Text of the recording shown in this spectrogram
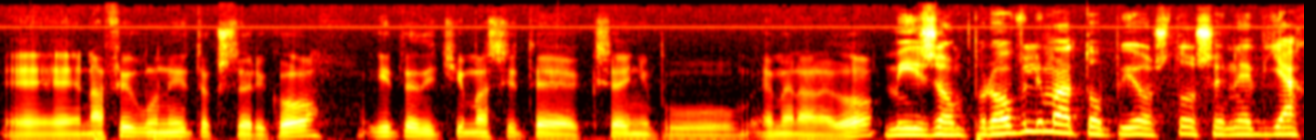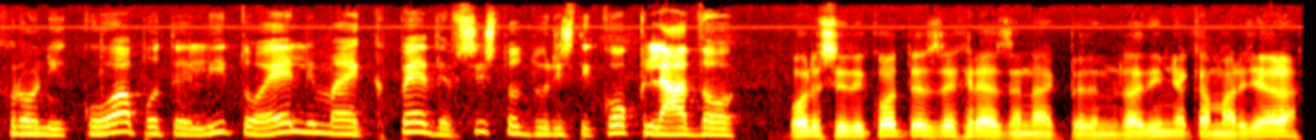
ε, να φύγουν είτε το εξωτερικό, είτε δικοί μας είτε ξένοι που έμεναν εδώ. Μίζον πρόβλημα, το οποίο ωστόσο είναι διαχρονικό, αποτελεί το έλλειμμα εκπαίδευσης στον τουριστικό κλάδο. Όλες οι ειδικότητες δεν χρειάζεται να εκπαίδευουν. Δηλαδή, μια καμαριέρα,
